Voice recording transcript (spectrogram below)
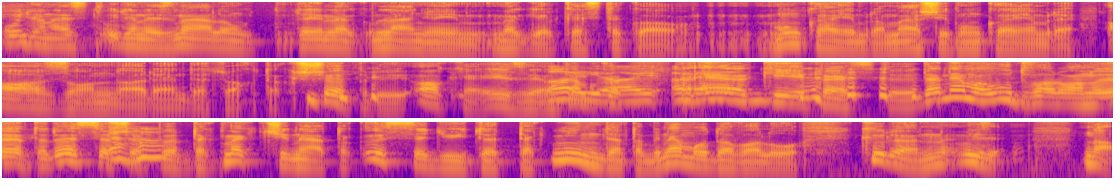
Ugyanez ugyanezt, ugyanez nálunk, tényleg lányaim megérkeztek a munkahelyemre, a másik munkahelyemre, azonnal rendet raktak. Söprű, akár, ezért, Ajaj, elképesztő. De nem a udvaron, érted, összesöpörtek, megcsináltak, összegyűjtöttek mindent, ami nem odavaló, külön, na,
